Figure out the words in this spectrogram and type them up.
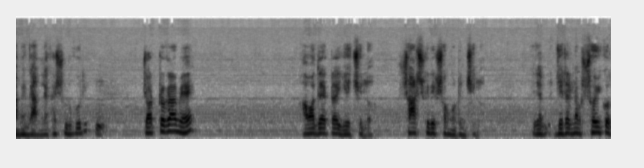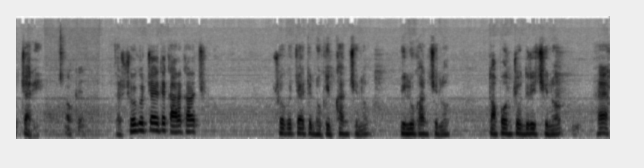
আমি গান লেখা শুরু করি। চট্টগ্রামে আমাদের একটা ইয়ে ছিল সাংস্কৃতিক সংগঠন ছিল যেটার নাম সৈকতচারী ওকে সৈকতচারীতে কারা কারা ছিল? সৈকতচারীতে নকিব খান ছিল পিলু খান ছিল তপন চৌধুরী ছিল হ্যাঁ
